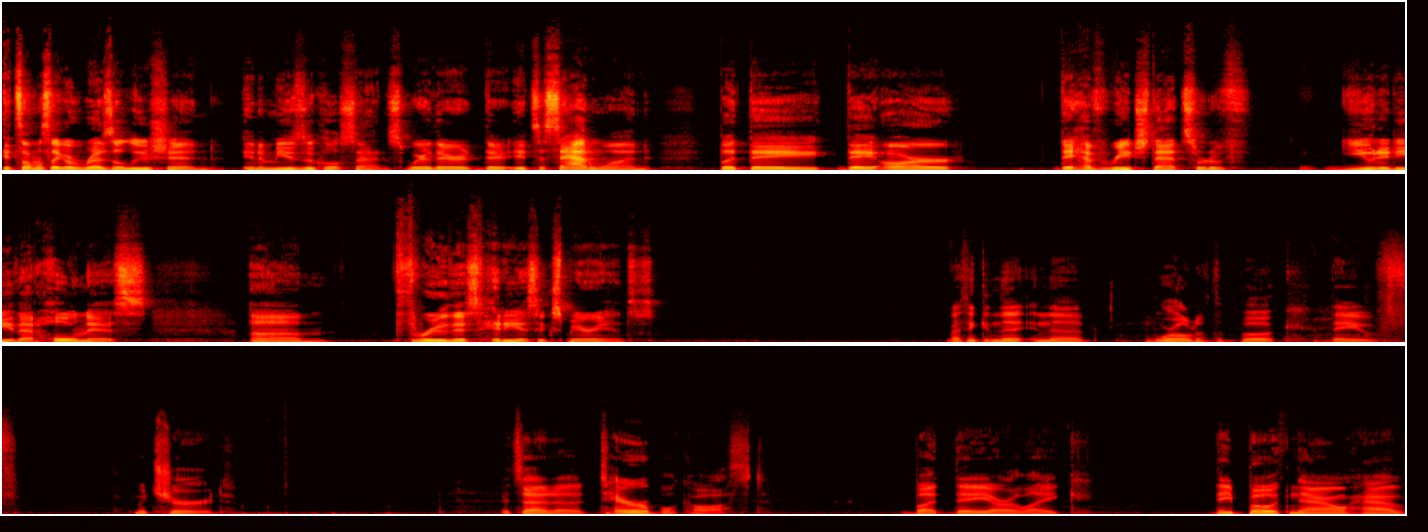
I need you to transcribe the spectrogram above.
it's almost like a resolution in a musical sense where they're they're it's a sad one, but they they are they have reached that sort of unity, that wholeness um, through this hideous experience. I think in the in the world of the book, they've matured. It's at a terrible cost, but they are like they both now have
